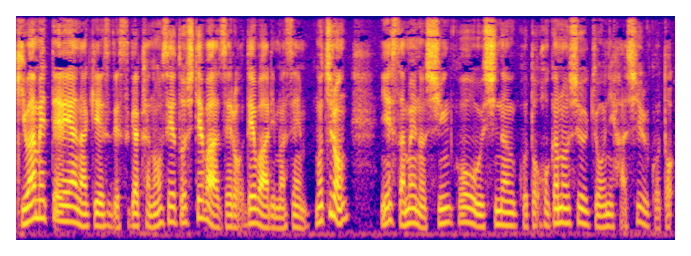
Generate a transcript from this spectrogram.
極めてレアなケースですが可能性としてはゼロではありません。もちろんイエス様への信仰を失うこと他の宗教に走ること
